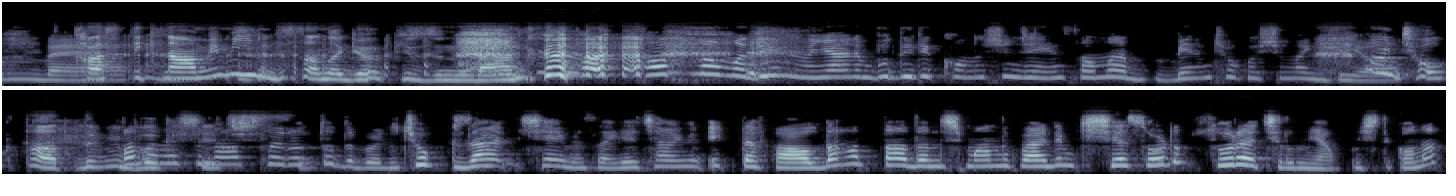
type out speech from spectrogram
Tatlım be. Tasdikname mi indi sana gökyüzünden? Tatlı ama değil mi? Yani bu dili konuşunca insanlar benim çok hoşuma gidiyor. Ay, Çok tatlı bir Bana bakış mesela açısı. tarotta da böyle çok güzel şey mesela geçen gün ilk defa oldu. Hatta danışmanlık verdiğim kişiye sordum. Soru açılımı yapmıştık ona.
